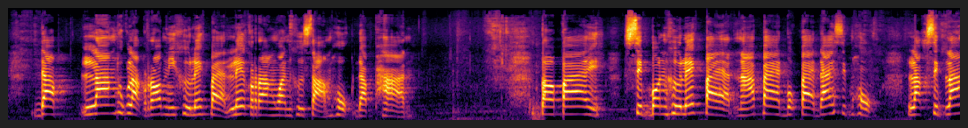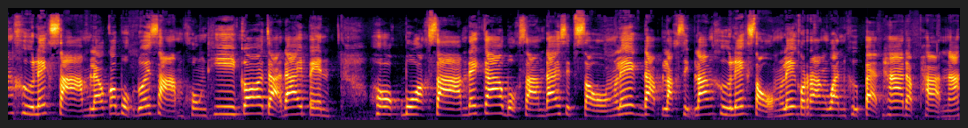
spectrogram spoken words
8 ดับล่างทุกหลักรอบนี้คือเลข 8 เลขรางวัลคือ 3 6 ดับผ่านต่อไป 10 บนคือเลข 8 นะ 8 บวก 8 ได้ 16 หลัก10ล่างคือเลข 3 แล้วก็บวกด้วย 3 คงที่ก็จะได้เป็น6บวก3ได้9บวก3ได้ 12 เลขดับหลัก 10 ล่างคือเลข 2 เลขรางวัลคือ 85 ดับผ่านนะ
